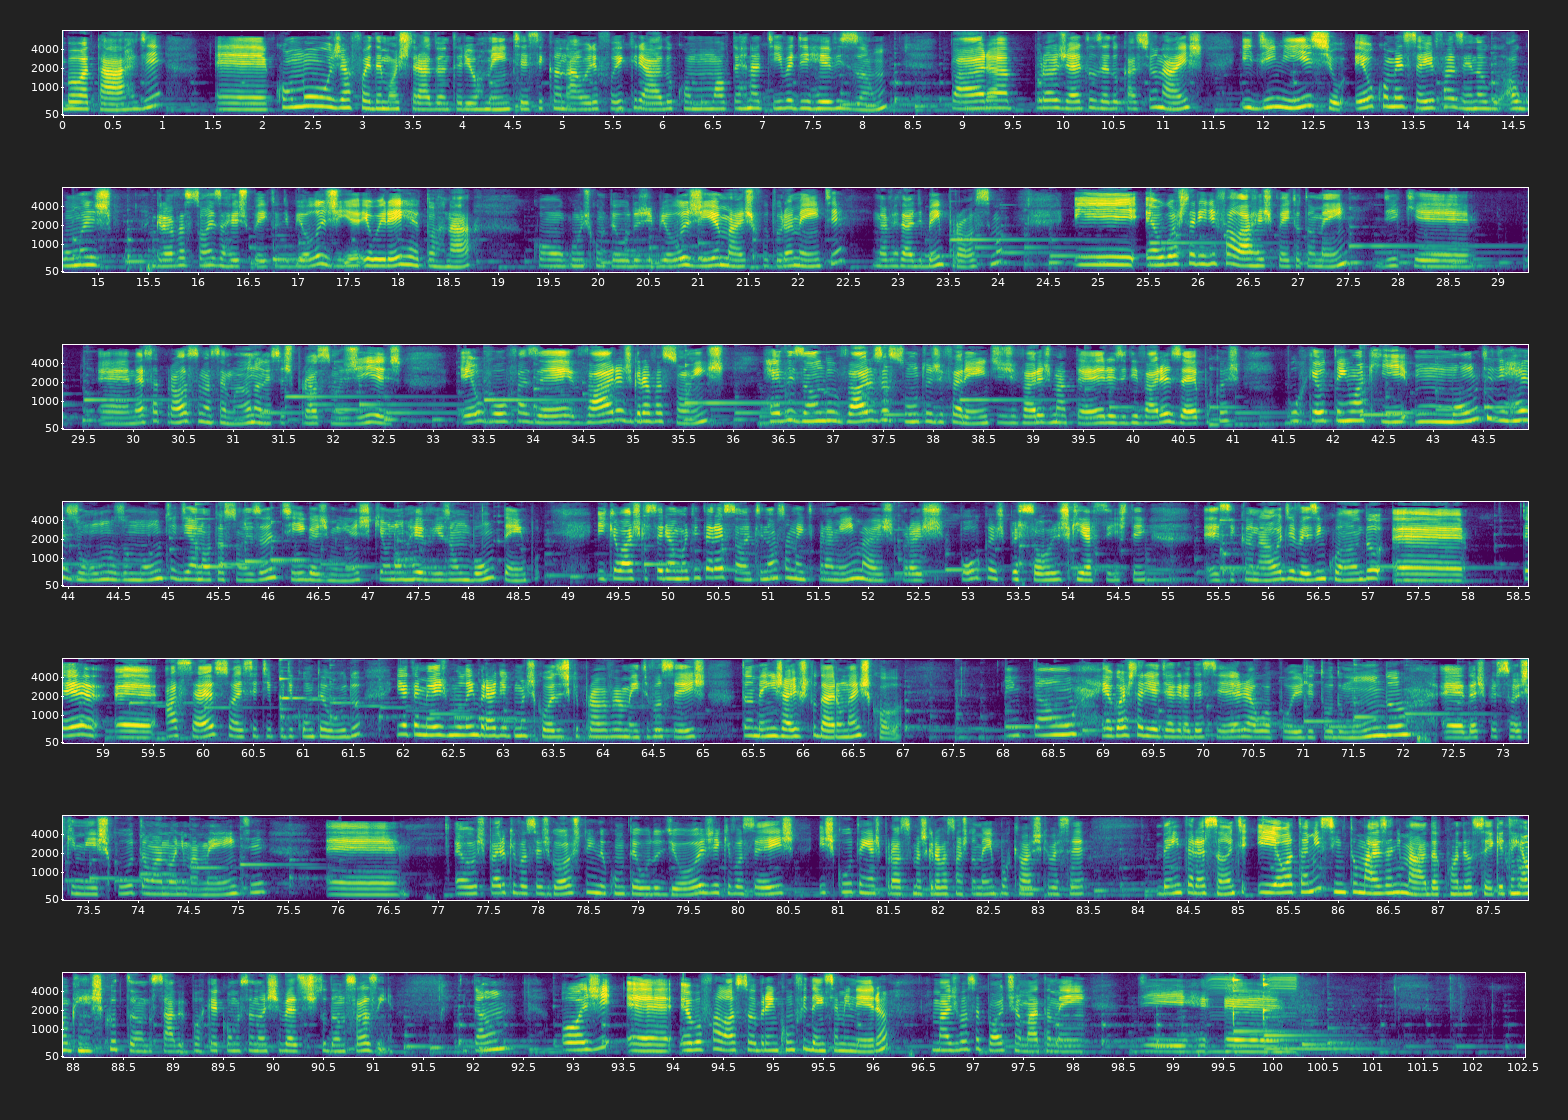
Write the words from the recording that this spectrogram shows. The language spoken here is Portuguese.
boa tarde. É, como já foi demonstrado anteriormente, esse canal ele foi criado como uma alternativa de revisão para projetos educacionais e de início eu comecei fazendo algumas gravações a respeito de biologia. Eu irei retornar com alguns conteúdos de biologia mais futuramente, na verdade bem próximo. E eu gostaria de falar a respeito também de que é, nessa próxima semana, nesses próximos dias, eu vou fazer várias gravações revisando vários assuntos diferentes, de várias matérias e de várias épocas, porque eu tenho aqui um monte de resumos, um monte de anotações antigas minhas que eu não reviso há um bom tempo e que eu acho que seria muito interessante, não somente para mim, mas para as poucas pessoas que assistem esse canal de vez em quando. É ter é, acesso a esse tipo de conteúdo e até mesmo lembrar de algumas coisas que provavelmente vocês também já estudaram na escola. Então, eu gostaria de agradecer ao apoio de todo mundo, é, das pessoas que me escutam anonimamente. É, eu espero que vocês gostem do conteúdo de hoje, que vocês escutem as próximas gravações também, porque eu acho que vai ser bem interessante e eu até me sinto mais animada quando eu sei que tem alguém escutando, sabe? Porque é como se eu não estivesse estudando sozinha. Então, hoje é, eu vou falar sobre a Inconfidência Mineira, mas você pode chamar também de. É,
